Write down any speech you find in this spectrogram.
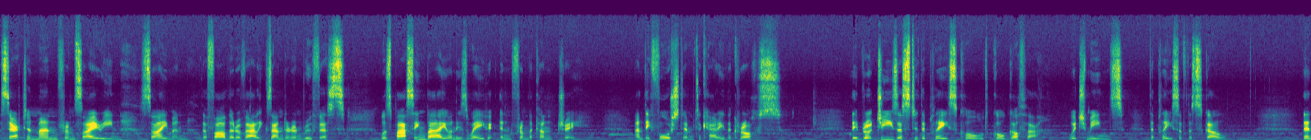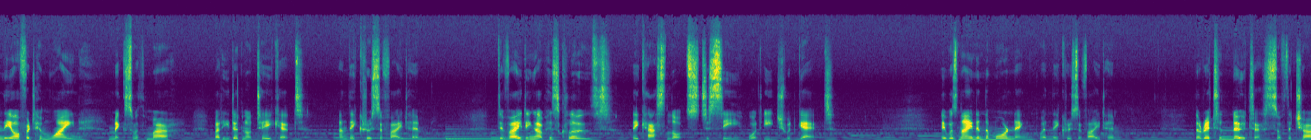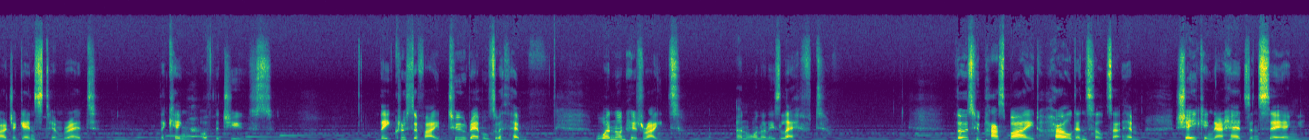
A certain man from Cyrene, Simon, the father of Alexander and Rufus, was passing by on his way in from the country, and they forced him to carry the cross. They brought Jesus to the place called Golgotha, which means the place of the skull. Then they offered him wine mixed with myrrh, but he did not take it, and they crucified him. Dividing up his clothes, they cast lots to see what each would get. It was nine in the morning when they crucified him. The written notice of the charge against him read, The King of the Jews. They crucified two rebels with him, one on his right and one on his left. Those who passed by hurled insults at him, shaking their heads and saying,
